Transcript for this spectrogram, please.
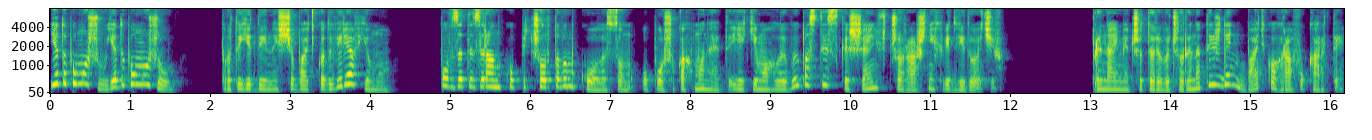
Я допоможу, я допоможу. Проте єдине, що батько довіряв йому повзати зранку під чортовим колесом у пошуках монет, які могли випасти з кишень вчорашніх відвідувачів. Принаймні чотири вечори на тиждень батько грав у карти.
